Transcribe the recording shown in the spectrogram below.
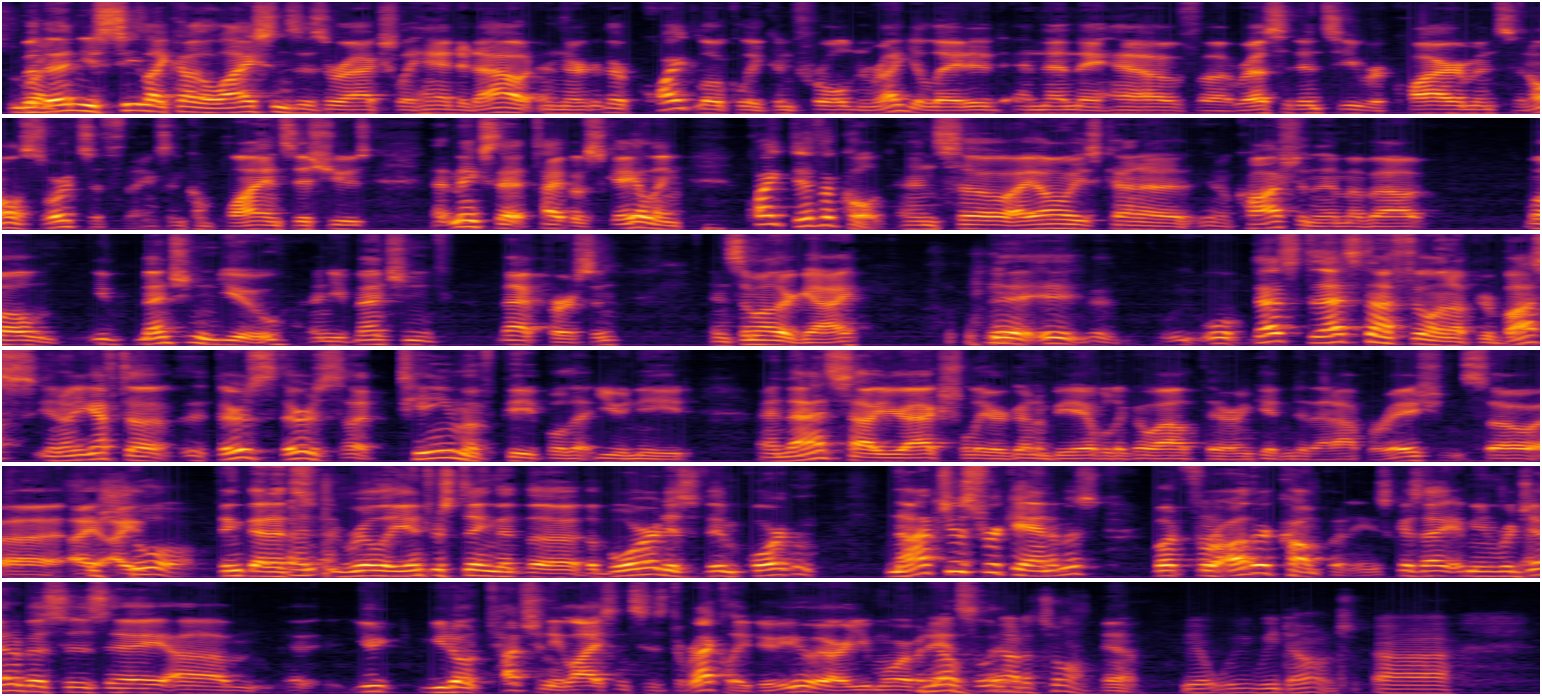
But right. then you see like how the licenses are actually handed out, and they're they're quite locally controlled and regulated, and then they have uh, residency requirements and all sorts of things and compliance issues that makes that type of scaling quite difficult. And so I always kind of you know caution them about, well, you've mentioned you and you've mentioned that person and some other guy. it, it, well, that's that's not filling up your bus. You know, you have to. There's there's a team of people that you need and that's how you actually are going to be able to go out there and get into that operation. So uh, I, sure. I, think that it's and, really interesting that the the board is important, not just for cannabis, but for yeah. other companies. Because I, I, mean, Regennabis yeah. is a um, you you don't touch any licenses directly, do you? Are you more of an no, ancillary? Not at all. Yeah, yeah we, we don't. Uh,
